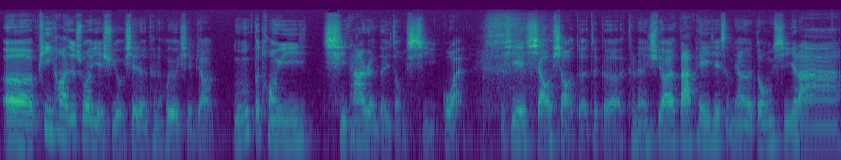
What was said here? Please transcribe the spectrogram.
呃，癖好就是说，也许有些人可能会有一些比较。嗯，不同于其他人的一种习惯，一些小小的这个可能需要搭配一些什么样的东西啦。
